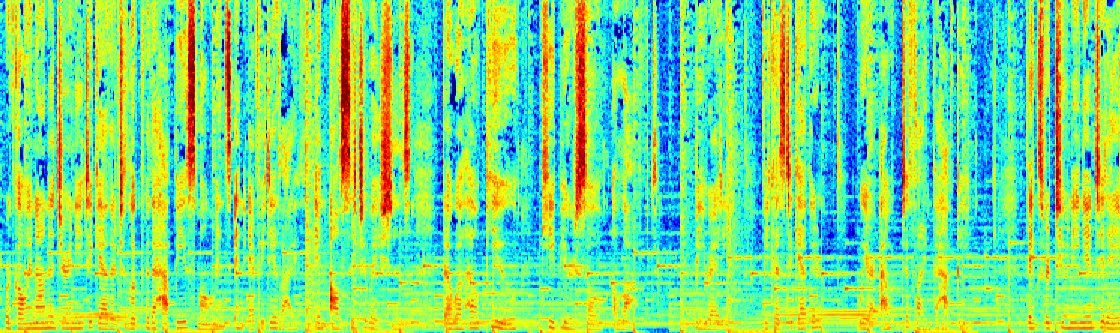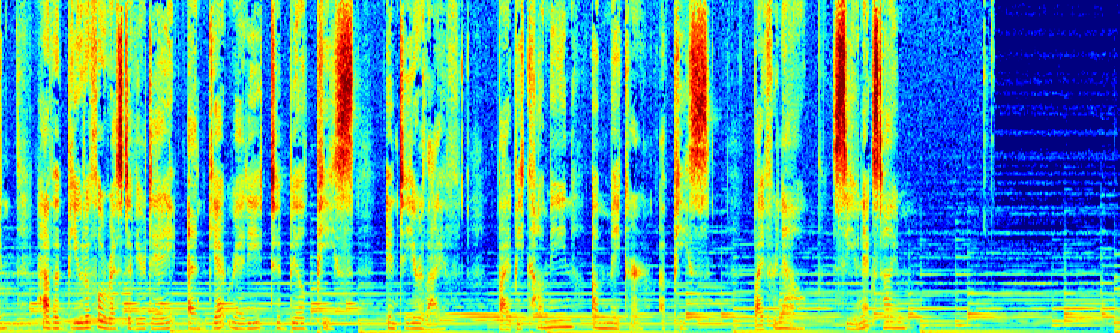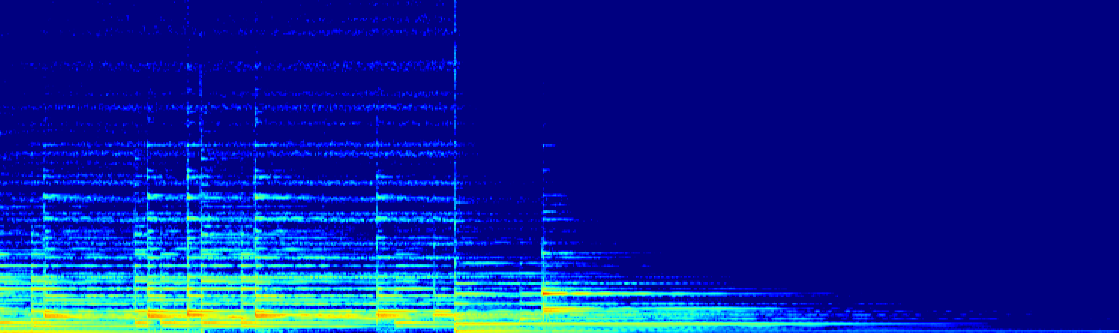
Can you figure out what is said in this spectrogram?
We're going on a journey together to look for the happiest moments in everyday life, in all situations, that will help you keep your soul aloft. Be ready, because together we are out to find the happy. Thanks for tuning in today. Have a beautiful rest of your day and get ready to build peace into your life by becoming a maker of peace. Bye for now. See you next time.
